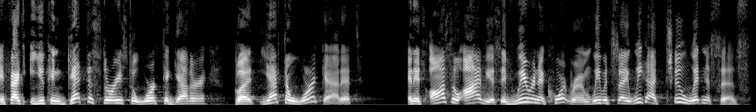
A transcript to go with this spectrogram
In fact, you can get the stories to work together, but you have to work at it. And it's also obvious if we were in a courtroom, we would say, we got two witnesses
